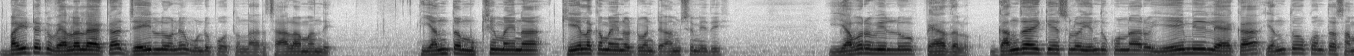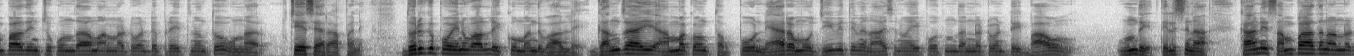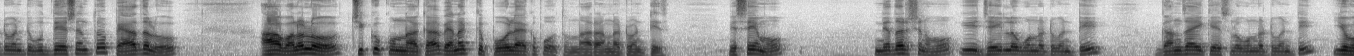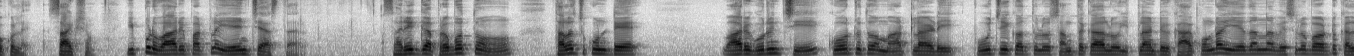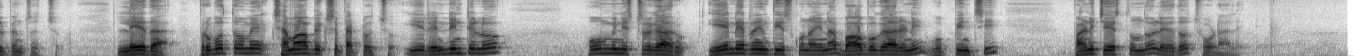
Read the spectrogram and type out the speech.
బయటకు వెళ్ళలేక జైల్లోనే ఉండిపోతున్నారు చాలామంది. ఎంత ముఖ్యమైన కీలకమైనటువంటి అంశం ఇది? ఎవరు వీళ్ళు? పేదలు. గంజాయి కేసులో ఎందుకున్నారు? ఏమీ లేక ఎంతో కొంత సంపాదించుకుందాం అన్నటువంటి ప్రయత్నంతో ఉన్నారు. చేశారు ఆ పని. దొరికిపోయిన వాళ్ళు ఎక్కువ మంది వాళ్ళే. గంజాయి అమ్మకం తప్పు నేరము జీవితమే నాశనం అయిపోతుంది అన్నటువంటి భావం ఉంది తెలిసిన. కానీ సంపాదన అన్నటువంటి ఉద్దేశంతో పేదలు ఆ వలలో చిక్కుకున్నాక వెనక్కి పోలేకపోతున్నారు అన్నటువంటి విషయము నిదర్శనము ఈ జైల్లో ఉన్నటువంటి గంజాయి కేసులో ఉన్నటువంటి యువకులే సాక్ష్యం. ఇప్పుడు వారి పట్ల ఏం చేస్తారు? సరిగ్గా ప్రభుత్వం తలుచుకుంటే వారి గురించి కోర్టుతో మాట్లాడి పూచీకత్తులు సంతకాలు ఇట్లాంటివి కాకుండా ఏదన్నా వెసులుబాటు కల్పించవచ్చు లేదా ప్రభుత్వమే క్షమాభిక్ష పెట్టవచ్చు ఈ రెండింటిలో హోమ్ మినిస్టర్ గారు ఏ నిర్ణయం తీసుకునైనా బాబు గారిని ఒప్పించి పని చేస్తుందో లేదో చూడాలి.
